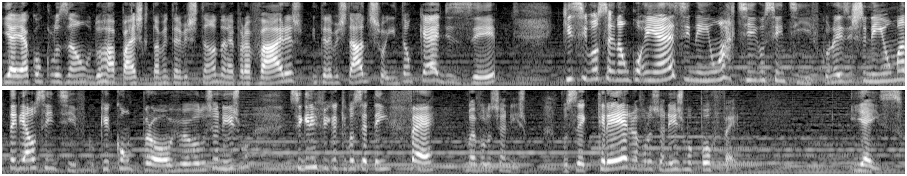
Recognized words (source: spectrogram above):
E aí a conclusão do rapaz que estava entrevistando, né, para vários entrevistados foi: então quer dizer que se você não conhece nenhum artigo científico, não existe nenhum material científico que comprove o evolucionismo, significa que você tem fé no evolucionismo. Você crê no evolucionismo por fé. E é isso.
